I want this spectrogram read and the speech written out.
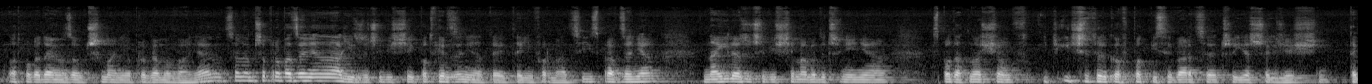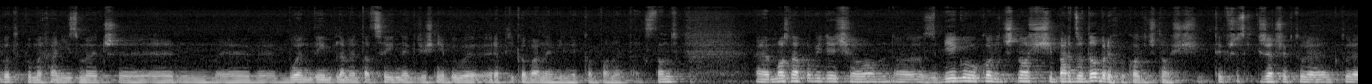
odpowiadają za utrzymanie oprogramowania, celem przeprowadzenia analiz rzeczywiście i potwierdzenia tej, tej informacji i sprawdzenia, na ile rzeczywiście mamy do czynienia z podatnością w, i, czy tylko w podpisywarce, czy jeszcze gdzieś tego typu mechanizmy, czy y, błędy implementacyjne gdzieś nie były replikowane w innych komponentach. Stąd można powiedzieć o, zbiegu okoliczności, bardzo dobrych okoliczności, tych wszystkich rzeczy, które, które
